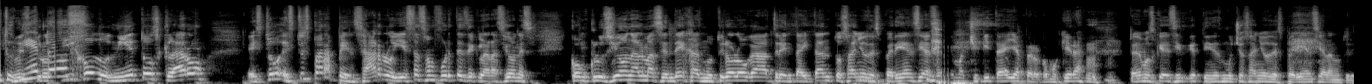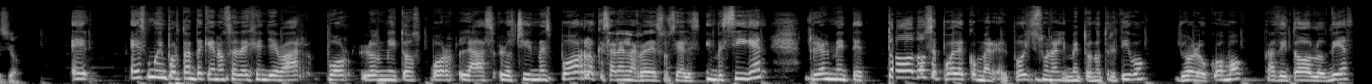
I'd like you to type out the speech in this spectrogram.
¿Y tus Nuestros nietos? hijos, los nietos, claro. Esto, esto es para pensarlo y estas son fuertes declaraciones. Conclusión, Alma Cendejas, nutrióloga, treinta y tantos años de experiencia. Se ve más chiquita ella, pero como quiera, tenemos que decir que tienes muchos años de experiencia en la nutrición. Eh, es muy importante que no se dejen llevar por los mitos, por las, los chismes, por lo que sale en las redes sociales. Investiguen, realmente todo se puede comer. El pollo es un alimento nutritivo. Yo lo como casi todos los días.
